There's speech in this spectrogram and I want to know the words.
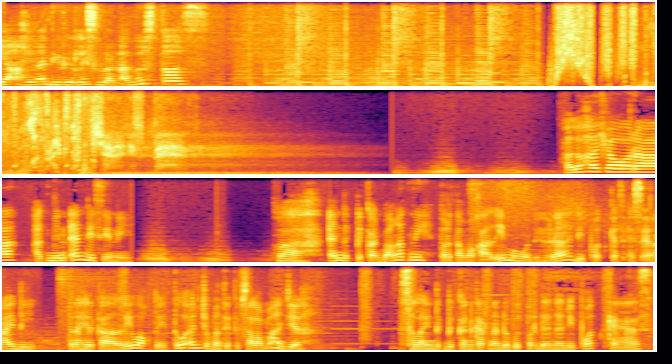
yang akhirnya dirilis bulan Agustus. Halo Hasyawara, admin N di sini. Wah, En deg-degan banget nih pertama kali mengudara di podcast SRID. Terakhir kali waktu itu En cuma titip salam aja. Selain deg-degan karena debut perdana di podcast,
